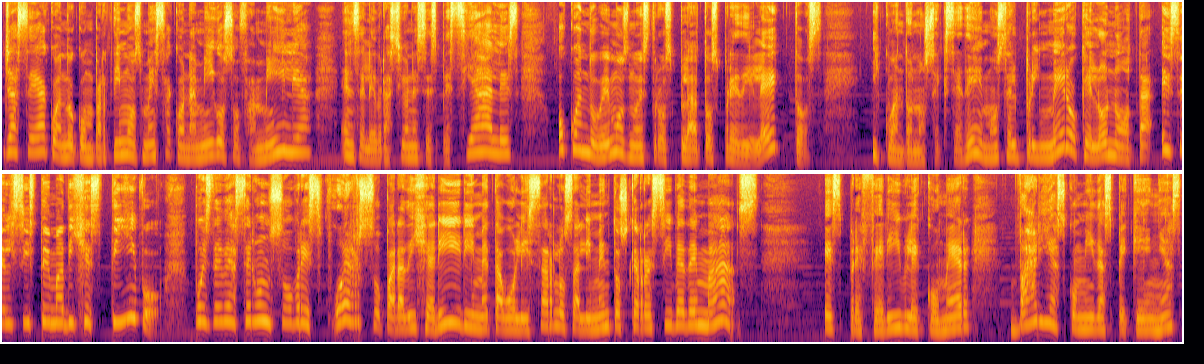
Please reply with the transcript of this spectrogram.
ya sea cuando compartimos mesa con amigos o familia, en celebraciones especiales o cuando vemos nuestros platos predilectos. Y cuando nos excedemos, el primero que lo nota es el sistema digestivo, pues debe hacer un sobreesfuerzo para digerir y metabolizar los alimentos que recibe de más. Es preferible comer varias comidas pequeñas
